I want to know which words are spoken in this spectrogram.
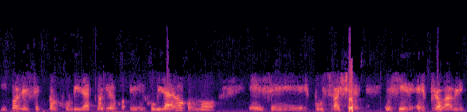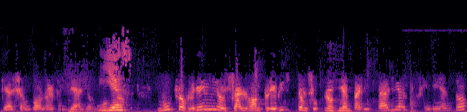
y con el sector jubilatorio eh, jubilado, como eh, se expuso ayer decir, es probable que haya un bono de fin de año. Muchos, y es... muchos gremios ya lo han previsto en su propia uh -huh. paritaria, definiendo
